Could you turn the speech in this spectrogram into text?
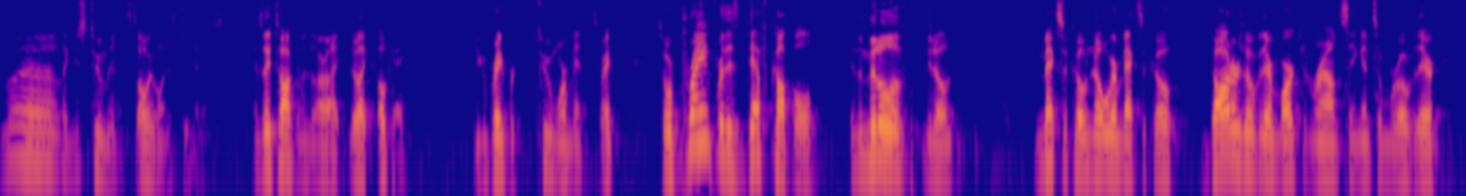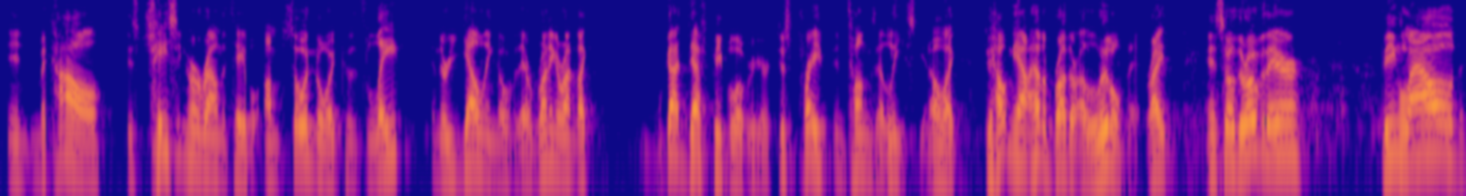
well, like just two minutes. All we want is two minutes. And so they talk to them, they're like, they're like, okay, you can pray for two more minutes, right? So we're praying for this deaf couple in the middle of, you know, Mexico, nowhere Mexico. The daughter's over there marching around, singing somewhere over there and Mikhail is chasing her around the table. I'm so annoyed because it's late and they're yelling over there, running around like, we got deaf people over here. Just pray in tongues at least, you know, like to help me out, help a brother a little bit, right? And so they're over there being loud,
